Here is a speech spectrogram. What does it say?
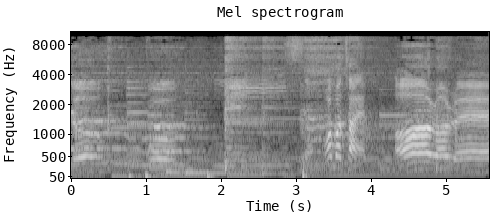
ló mí one more time. ọ̀rọ̀.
